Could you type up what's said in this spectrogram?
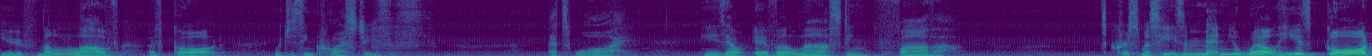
you from the love of God, which is in Christ Jesus. That's why He is our everlasting Father. It's Christmas. He's Emmanuel. He is God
